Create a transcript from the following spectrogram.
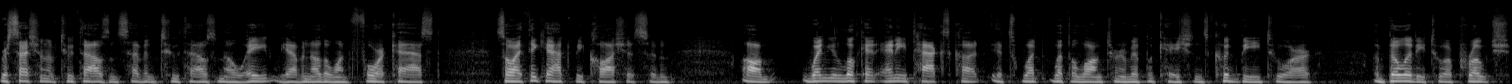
recession of 2007, 2008, we have another one forecast. So I think you have to be cautious. And um, when you look at any tax cut, it's what, what the long term implications could be to our ability to approach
